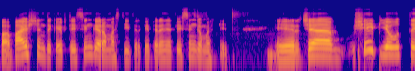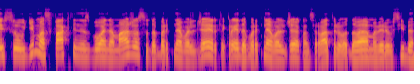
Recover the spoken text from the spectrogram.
Pa, paaiškinti, kaip teisinga yra mąstyti ir kaip yra neteisinga mąstyti. Ir čia šiaip jau tai saugimas faktinis buvo nemažas su dabartinė valdžia ir tikrai dabartinė valdžia, konservatorių vadovavimo vyriausybė,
